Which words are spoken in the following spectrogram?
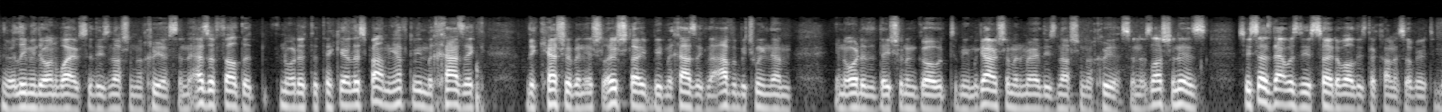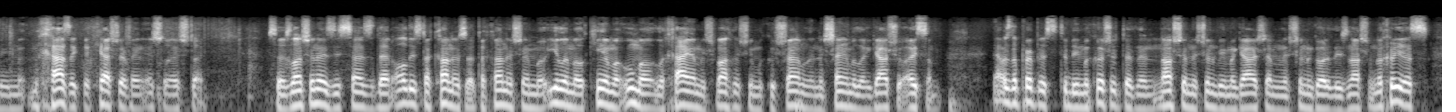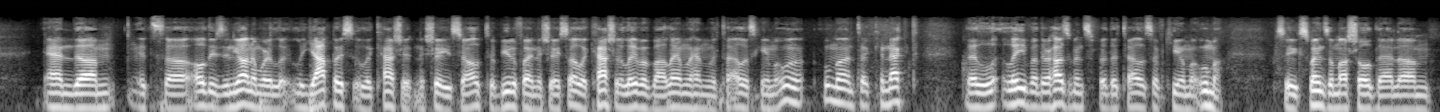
they were leaving their own wives to these Nashim Machrias. And Ezra felt that in order to take care of this problem, you have to be mechazik the kesher and ishla ishtai be mechazik the ava between them in order that they shouldn't go to be megarshim and marry these nashim mechuyas. And his lashon is so he says that was the side of all these takanas over here to be mechazik the kesher and ishla ishtai. So his lashon is he says that all these takanas are takanas mo'ilim el kiyama uma lechayam mishmachashim mekusham lenashayim legashu oisam. That was the purpose to be mekusha to the nashim. They shouldn't be megarshim and they shouldn't go to these nashim mechuyas and um, it's uh, all these inyanim where liyapis lekashet neshe Yisrael to beautify neshe Yisrael lekashet leva baalem lehem letalis kiyama uma to connect the leva their husbands for the talis of kiyama uma. So he explains the mashal that um,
